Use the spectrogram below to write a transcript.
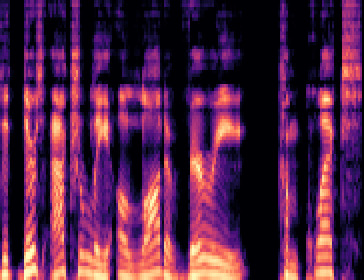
that there's actually a lot of very complex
